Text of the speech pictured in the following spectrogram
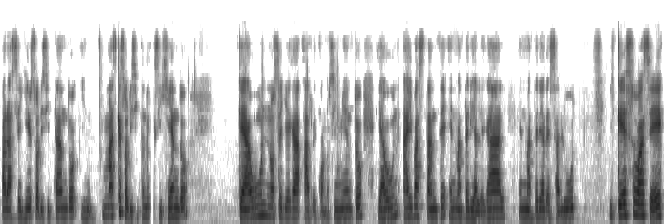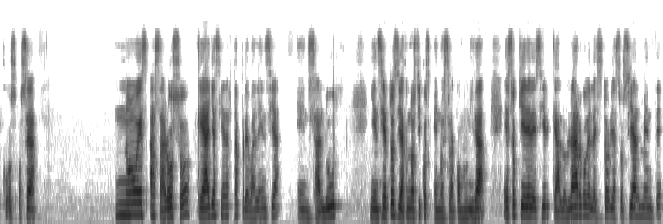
para seguir solicitando y más que solicitando, exigiendo que aún no se llega al reconocimiento y aún hay bastante en materia legal, en materia de salud y que eso hace ecos, o sea, no es azaroso que haya cierta prevalencia en salud y en ciertos diagnósticos en nuestra comunidad. Eso quiere decir que a lo largo de la historia socialmente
